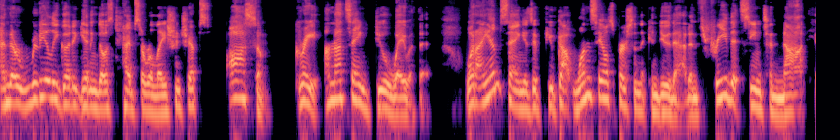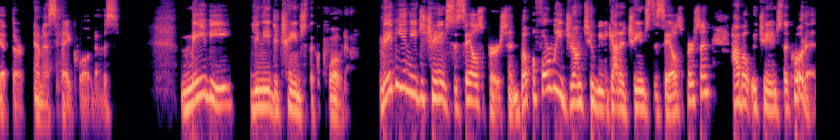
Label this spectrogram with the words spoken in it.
and they're really good at getting those types of relationships, awesome. Great. I'm not saying do away with it. What I am saying is if you've got one salesperson that can do that and three that seem to not hit their MSA quotas, maybe you need to change the quota. Maybe you need to change the salesperson. But before we jump to we got to change the salesperson, how about we change the quota?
